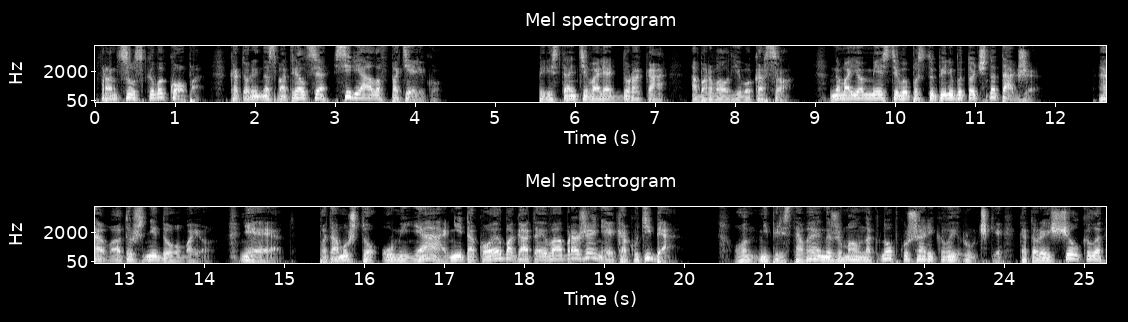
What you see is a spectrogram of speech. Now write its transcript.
французского копа, который насмотрелся сериалов по телеку. «Перестаньте валять дурака», — оборвал его Корсо. «На моем месте вы поступили бы точно так же». А вот уж не думаю. Нет, потому что у меня не такое богатое воображение, как у тебя. Он, не переставая, нажимал на кнопку шариковой ручки, которая щелкала,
